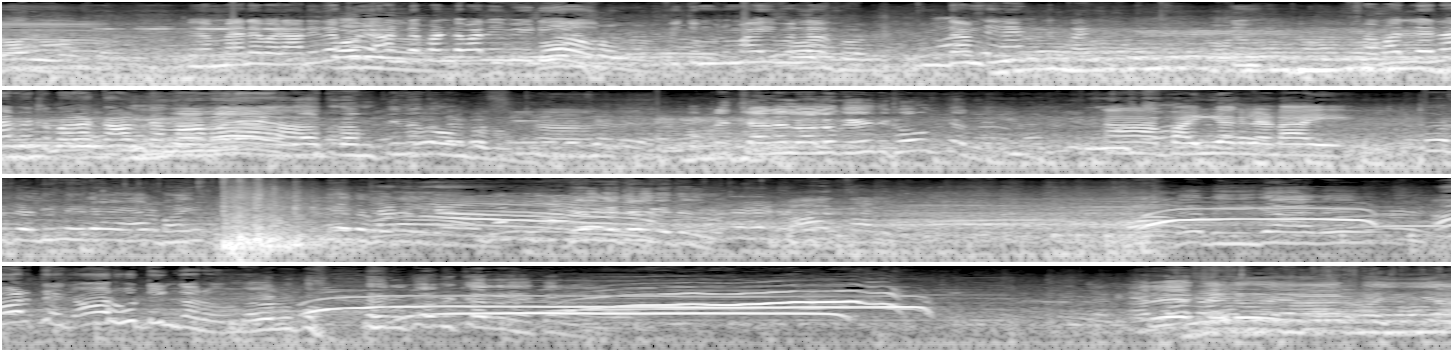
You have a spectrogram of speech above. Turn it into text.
हाँ। मैंने बना दी था कोई अंडे पंडे वाली वीडियो. फिर तुम तुम्हारी मतलब एकदम तुम समझ लेना फिर तुम्हारा काम तमाम हो जाएगा। धमकी ना दो अपने चैनल वालों को ये दिखाओ क्या हाँ की लड़ाई। और चल ही नहीं रहा यार भाई। ये देखो। चल गया। चल गया चल गया भीगा है बे। और तेज और हुटिंग करो। रुको रुको भी कर रहे हैं कर रहे हैं। अरे चलो यार भैया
